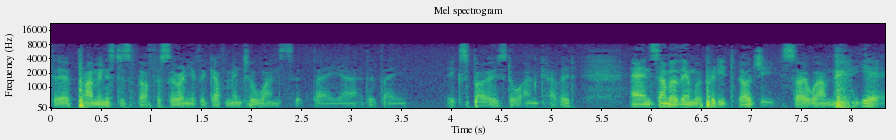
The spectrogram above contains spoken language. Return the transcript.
the Prime Minister's office or any of the governmental ones that they that they exposed or uncovered and some of them were pretty dodgy. So um, yeah,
